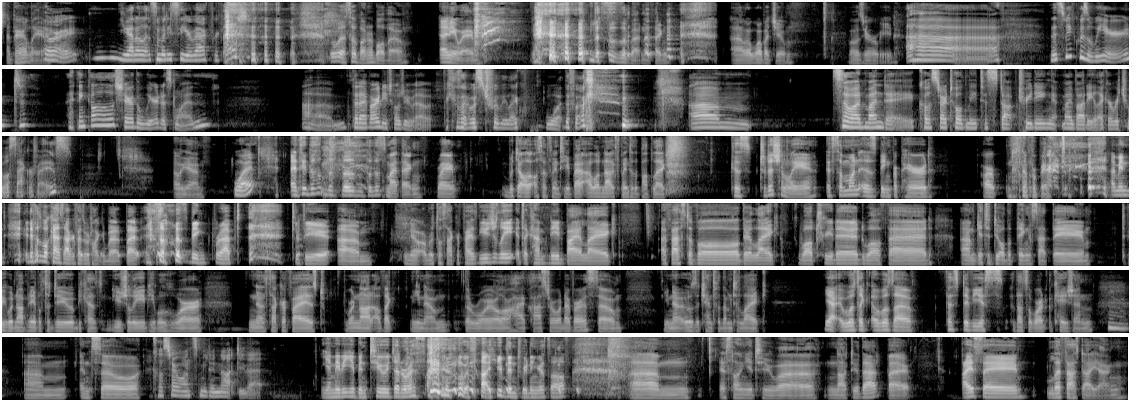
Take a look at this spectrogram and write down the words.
Apparently, All right. You got to let somebody see your back Prakash. oh, that's so vulnerable though. Anyway, this is about nothing. Uh, what about you? What was your read? uh, this week was weird. I think I'll share the weirdest one um, that I've already told you about because I was truly like, what the fuck? um, so on Monday, CoStar told me to stop treating my body like a ritual sacrifice. Oh yeah. What? And see, this is this, this, this is my thing, right? Which I'll also explain to you, but I will now explain to the public. Because traditionally, if someone is being prepared, or not prepared, I mean, it depends what kind of sacrifice we're talking about. But if someone is being prepped to be, um, you know, a ritual sacrifice, usually it's accompanied by like a festival. They're like well treated, well fed, um, get to do all the things that they typically would not been able to do because usually people who were you know, sacrificed were not of like, you know, the royal or high class or whatever. So, you know, it was a chance for them to like, yeah, it was like, it was a fastidious, if that's a word, occasion. Um, and so, CoStar wants me to not do that. yeah, maybe you've been too generous with how you've been treating yourself. Um, it's telling you to uh, not do that. But I say live fast, die young.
